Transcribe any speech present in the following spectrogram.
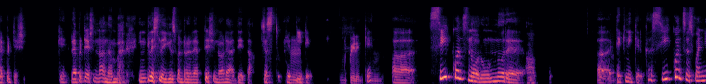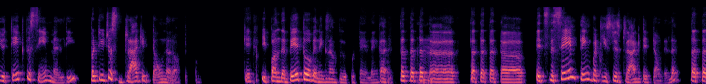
ரெப்பிட்டேஷன் ஓகே ரெப்பிட்டேஷன்னா நம்ம இங்கிலீஷ்ல யூஸ் பண்ற ரெப்பிட்டேஷனோட அதே தான் ஜஸ்ட் ரிப்பீட்டிங் ஓகே சீக்வன்ஸ்னு ஒரு இன்னொரு டெக்னிக் இருக்கு. Sequence is one you take the same melody but you just drag it down around okay இப்ப அந்த பேத்தோவன் எக்ஸாம்பிள் கொடுத்தேன் இல்லைங்க it's the same thing but is just dragged it down இல்ல தத்த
